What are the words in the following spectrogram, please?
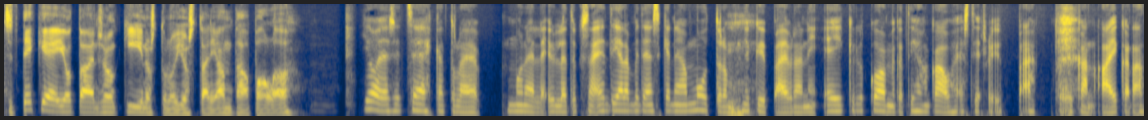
Se tekee jotain, se on kiinnostunut jostain ja antaa palaa. Joo, ja sitten se ehkä tulee monelle yllätyksenä. En tiedä, miten skene on muuttunut, mutta mm. nykypäivänä niin ei kyllä koomikot ihan kauheasti ryyppää keikan aikana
